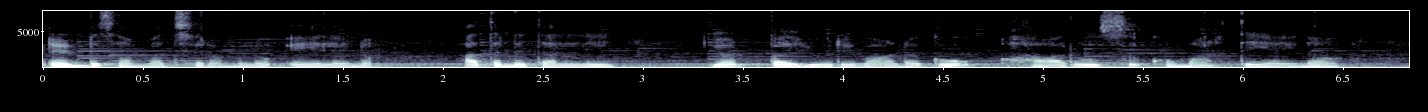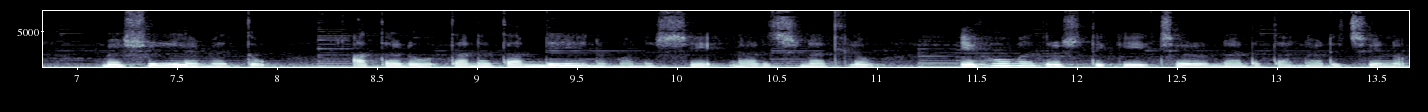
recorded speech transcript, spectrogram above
రెండు సంవత్సరములు ఏలెను. అతని తల్లి యొడ్బయూరి వాడగు హారూసు కుమార్తె అయిన మెషుల్లెమెతు. అతడు తన తండ్రి అయిన మనిషి నడిచినట్లు యహోవ దృష్టికి చెడు నడత నడిచెను.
